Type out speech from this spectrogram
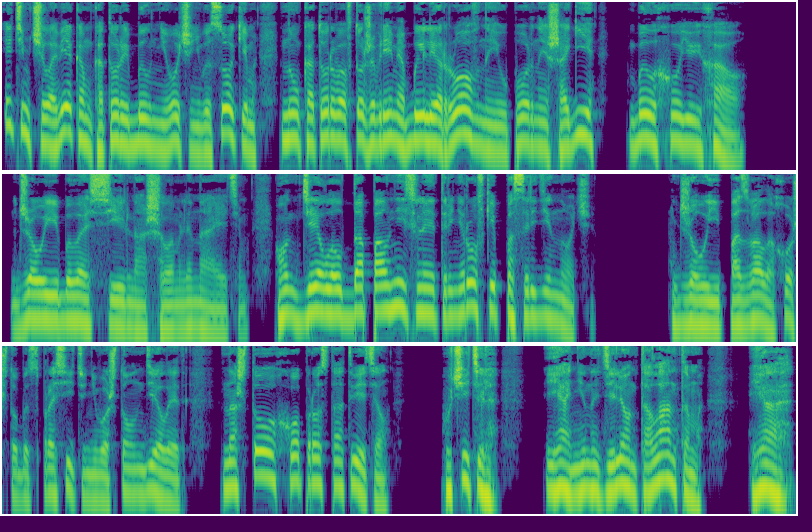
Этим человеком, который был не очень высоким, но у которого в то же время были ровные и упорные шаги, был Хо Юйхао. Джоуи была сильно ошеломлена этим. Он делал дополнительные тренировки посреди ночи. Джоуи позвала Хо, чтобы спросить у него, что он делает, на что Хо просто ответил. «Учитель, я не наделен талантом. Я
